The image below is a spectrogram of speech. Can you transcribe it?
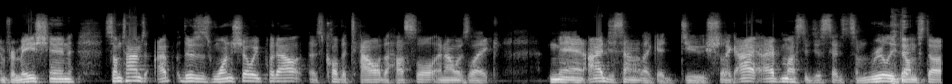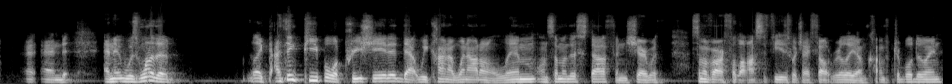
information. Sometimes I, there's this one show we put out, it's called The Tao of the Hustle. And I was like, man, I just sounded like a douche. Like I, I must have just said some really dumb stuff. And, and it was one of the, like I think people appreciated that we kind of went out on a limb on some of this stuff and shared with some of our philosophies, which I felt really uncomfortable doing.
